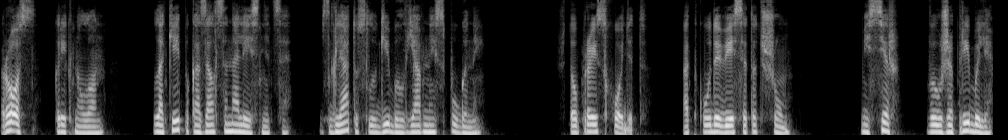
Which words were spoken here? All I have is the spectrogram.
«Рос!» — крикнул он. Лакей показался на лестнице. Взгляд у слуги был явно испуганный. «Что происходит? Откуда весь этот шум?» «Мессир, вы уже прибыли?»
